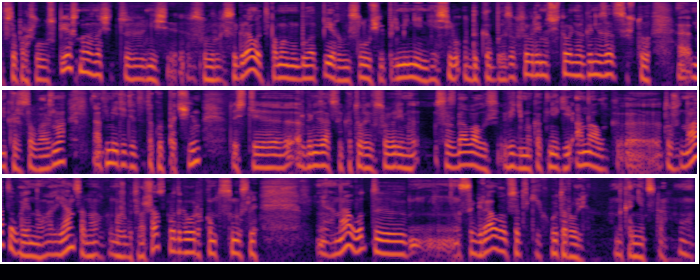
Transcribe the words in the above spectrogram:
все прошло успешно, значит, миссия свою роль сыграла. Это, по-моему, был первый случай применения сил УДКБ за все время существования организации, что, мне кажется, важно отметить. Это такой почин. То есть организация, которая в свое время создавалась, видимо, как некий аналог тоже НАТО, военного альянса, аналог, может быть, Варшавского договора в каком-то смысле, она вот сыграла все-таки какую-то роль наконец-то. Вот.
